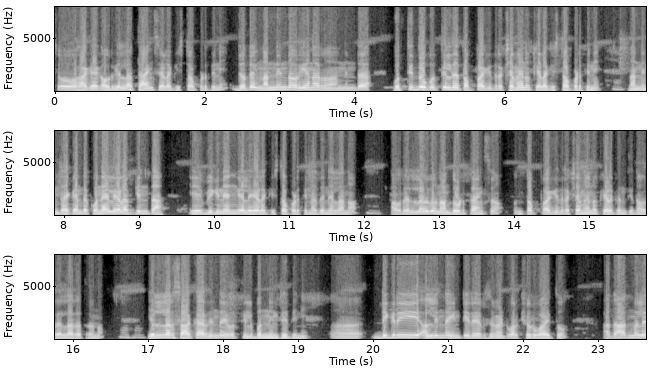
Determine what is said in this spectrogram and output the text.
ಸೊ ಹಾಗಾಗಿ ಅವ್ರಿಗೆಲ್ಲ ಥ್ಯಾಂಕ್ಸ್ ಹೇಳಕ್ ಇಷ್ಟಪಡ್ತೀನಿ ಜೊತೆಗೆ ನನ್ನಿಂದ ಅವ್ರಿಗೆ ಏನಾದ್ರು ನನ್ನಿಂದ ಗೊತ್ತಿದ್ದೋ ಗೊತ್ತಿಲ್ಲದೆ ತಪ್ಪಾಗಿದ್ರೆ ಕ್ಷಮೆನೂ ಕೇಳಕ್ ಇಷ್ಟಪಡ್ತೀನಿ. ನನ್ನಿಂದ ಯಾಕೆಂದ್ರೆ ಕೊನೆಯಲ್ಲಿ ಹೇಳೋದ್ಕಿಂತ ಈ ಬಿಗಿನಿಂಗ್ ಎಲ್ಲ ಹೇಳಕ್ ಇಷ್ಟಪಡ್ತೀನಿ ಅದನ್ನೆಲ್ಲಾನು. ಅವ್ರೆಲ್ಲರಿಗೂ ನಾನು ದೊಡ್ಡ ಥ್ಯಾಂಕ್ಸ್ ತಪ್ಪಾಗಿದ್ರೆ ಕ್ಷಮೆನೂ ಕೇಳ್ಕೊಂತೀನಿ ಅವ್ರೆಲ್ಲರ ಹತ್ರನು. ಎಲ್ಲರ ಸಹಕಾರದಿಂದ ಇವತ್ತು ಇಲ್ಲಿ ಬಂದು ನಿಂತಿದ್ದೀನಿ. ಡಿಗ್ರಿ ಅಲ್ಲಿಂದ ಇಂಟೀರಿಯರ್ ಸಿಮೆಂಟ್ ವರ್ಕ್ ಶುರುವಾಯ್ತು. ಅದಾದ್ಮೇಲೆ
